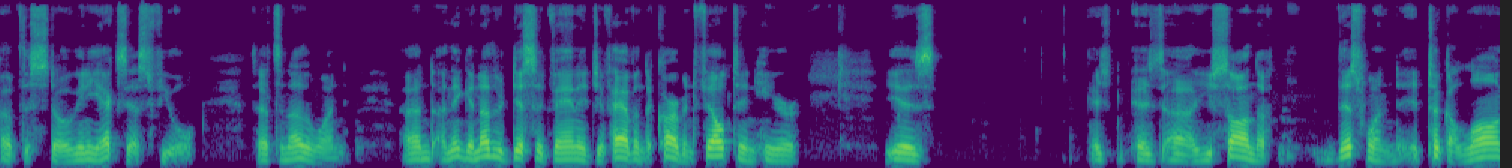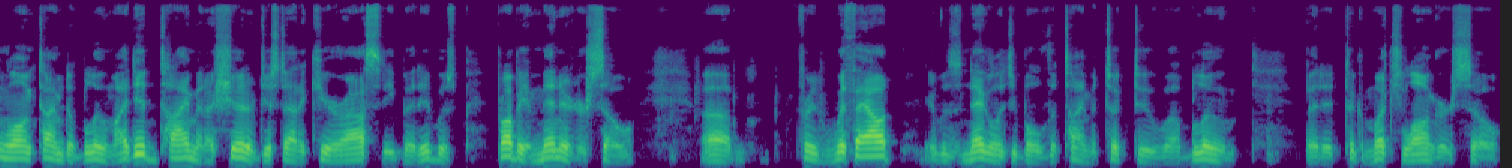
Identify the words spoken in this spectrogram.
of the stove, any excess fuel. So that's another one. And I think another disadvantage of having the carbon felt in here is, as, as uh, you saw in the this one, it took a long, long time to bloom. I didn't time it. I should have just out of curiosity, but it was probably a minute or so. Um, for without, it was negligible the time it took to uh, bloom, but it took a much longer. So,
